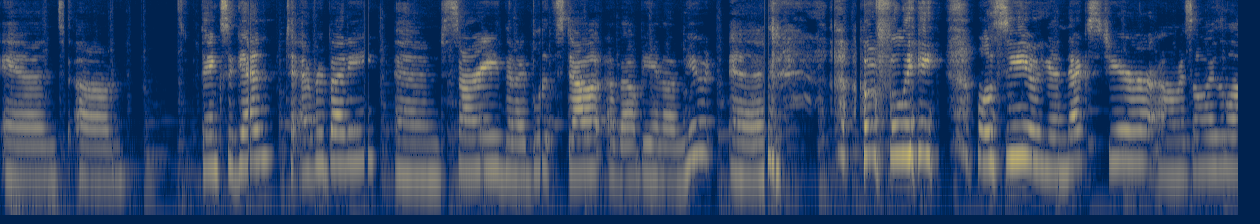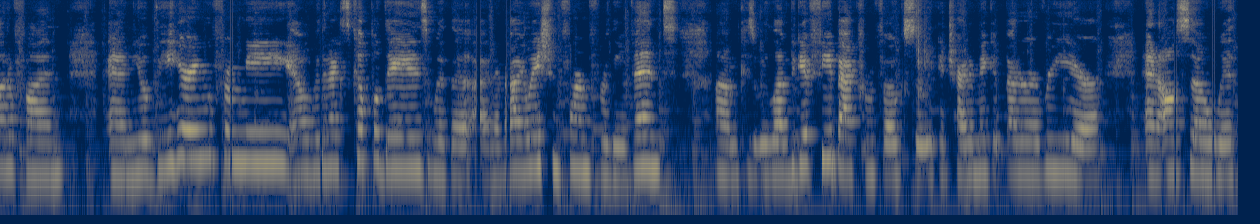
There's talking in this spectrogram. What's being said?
and um, thanks again to everybody. And sorry that I blitzed out about being on mute and. hopefully we'll see you again next year. Um, it's always a lot of fun. And you'll be hearing from me over the next couple days with a, an evaluation form for the event because um, we love to get feedback from folks so we can try to make it better every year. And also with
